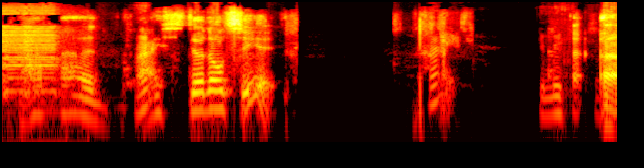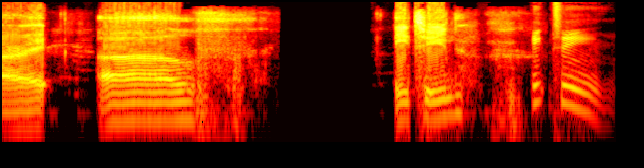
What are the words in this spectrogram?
Uh, I still don't see it. Give me All right. Uh, 18. 18.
